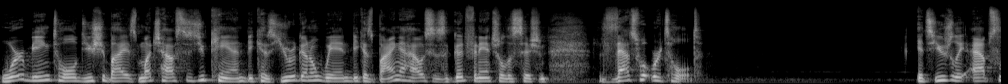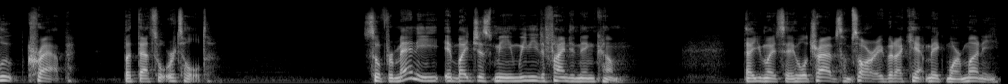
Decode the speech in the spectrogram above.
we're being told you should buy as much house as you can because you're going to win because buying a house is a good financial decision. That's what we're told. It's usually absolute crap, but that's what we're told. So for many, it might just mean we need to find an income. Now you might say, well, Travis, I'm sorry, but I can't make more money.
